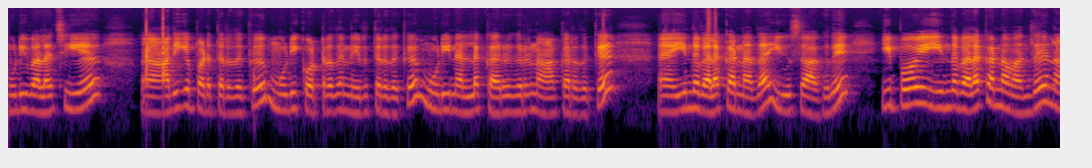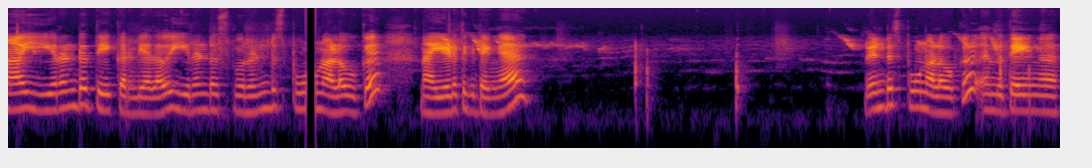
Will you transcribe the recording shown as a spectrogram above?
முடி வளர்ச்சியை அதிகப்படுத்துறதுக்கு முடி கொட்டுறதை நிறுத்துறதுக்கு முடி நல்ல கருகருன்னு ஆக்கிறதுக்கு இந்த விளக்கெண்ணெய் தான் யூஸ் ஆகுது. இப்போது இந்த விளக்கெண்ணெய் வந்து நான் இரண்டு தேக்கரண்டி அதாவது இரண்டு ஸ்பூ ரெண்டு ஸ்பூன் அளவுக்கு நான் எடுத்துக்கிட்டேங்க. ரெண்டு ஸ்பூன் அளவுக்கு இந்த தேங்காய்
